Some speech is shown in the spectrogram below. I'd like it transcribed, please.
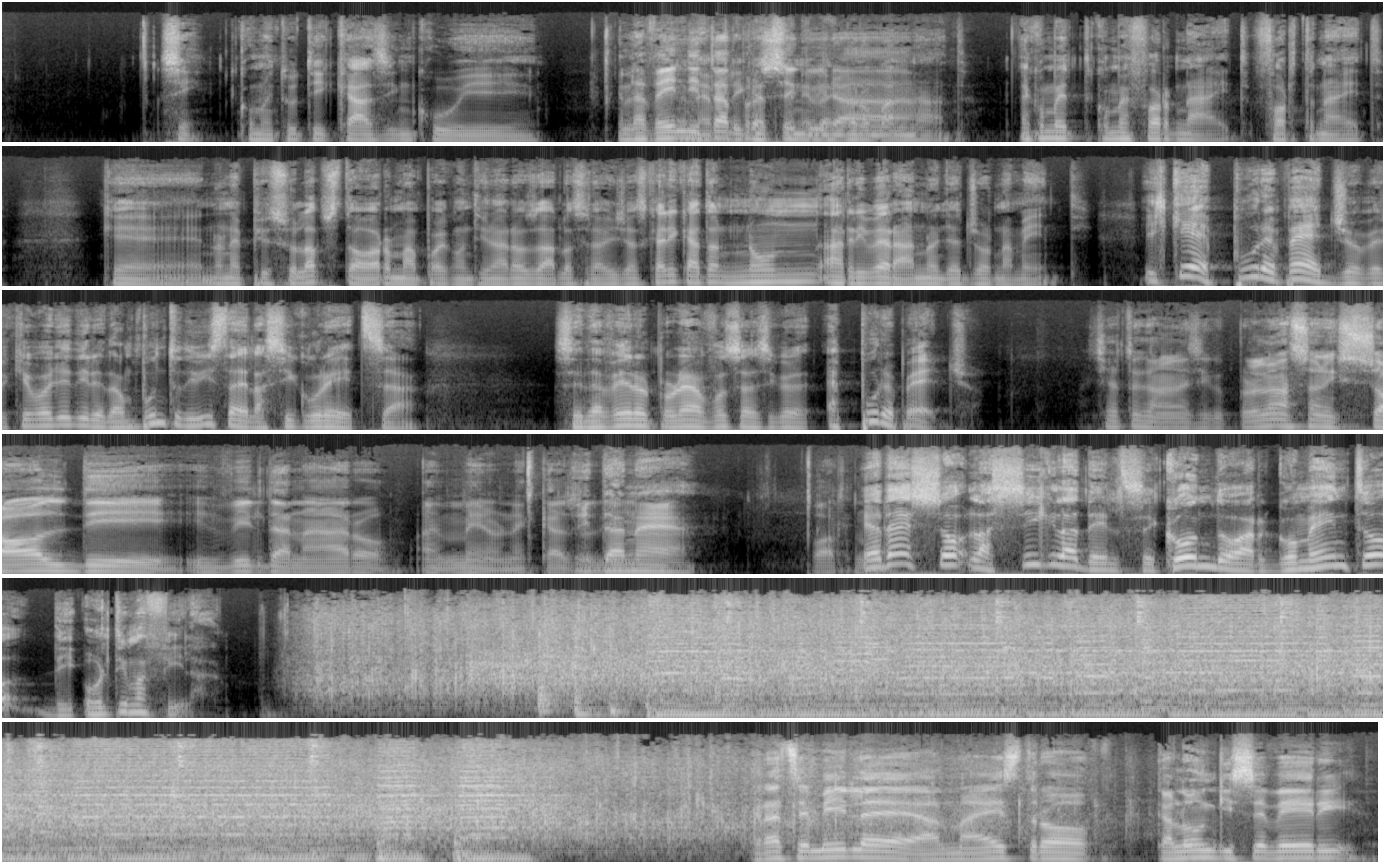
Sì, come tutti i casi in cui La vendita proseguirà. È come, come Fortnite, Fortnite, che non è più sull'App Store, ma puoi continuare a usarlo se l'avevi già scaricato, non arriveranno gli aggiornamenti. Il che è pure peggio, perché voglio dire, da un punto di vista della sicurezza, Se davvero il problema fosse la sicurezza, è pure peggio. Certo che non è sicuro. Il problema sono i soldi, il vil danaro, almeno nel caso Il di danè. Fortnite. E adesso la sigla del secondo argomento di Ultima Fila. Grazie mille al maestro Calonghi Severi.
